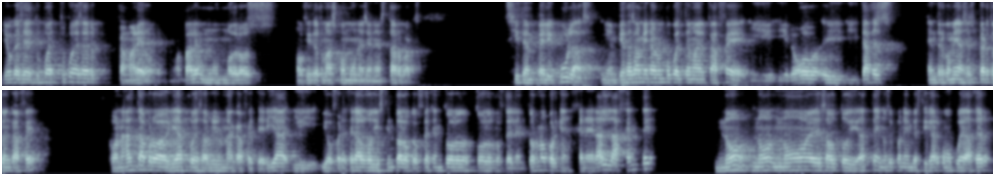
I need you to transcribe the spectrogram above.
yo qué sé, tú puedes, tú puedes ser camarero, ¿vale? Uno de los oficios más comunes en Starbucks. Si te empeliculas y empiezas a mirar un poco el tema del café y, luego te haces, entre comillas, experto en café, con alta probabilidad puedes abrir una cafetería y, ofrecer algo distinto a lo que ofrecen todos los del entorno, porque en general la gente no, no, no es autodidacta y no se pone a investigar cómo puede hacer.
